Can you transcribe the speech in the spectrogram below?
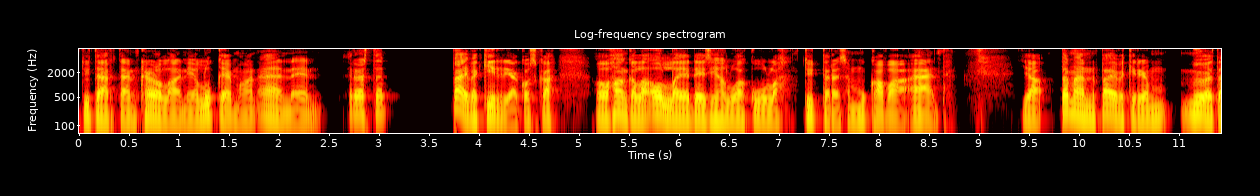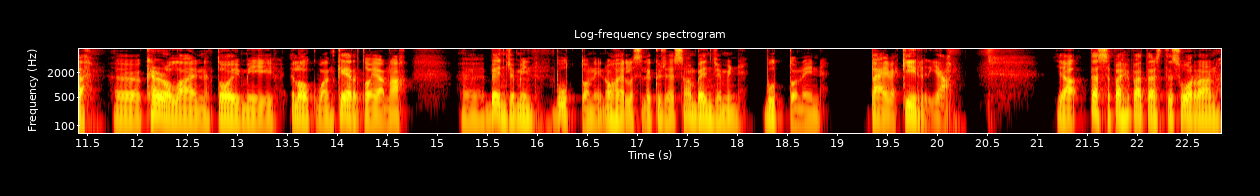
tytärtään Carolinea lukemaan ääneen erästä päiväkirjaa, koska on hankala olla ja Daisy haluaa kuulla tyttärensä mukavaa ääntä. Ja tämän päiväkirjan myötä Caroline toimii elokuvan kertojana Benjamin Buttonin ohella, sillä kyseessä on Benjamin Buttonin päiväkirja. Ja tässäpä hypätään sitten suoraan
